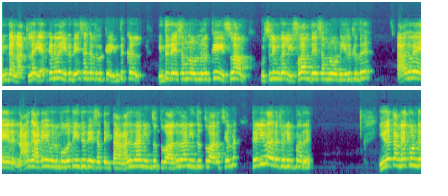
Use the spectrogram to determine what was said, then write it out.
இந்த நாட்டுல ஏற்கனவே இரு தேசங்கள் இருக்கு. இந்துக்கள் இந்து தேசம்னு ஒண்ணு இருக்கு. இஸ்லாம் முஸ்லிம்கள் இஸ்லாம் தேசம்னு ஒண்ணு இருக்குது. ஆகவே நாங்க அடைய விரும்புவது இந்து தேசத்தை தான் அதுதான் இந்துத்துவா. அதுதான் இந்துத்துவ அரசியல்னு தெளிவா அதுல சொல்லியிருப்பாரு. இதைத்தான் மேற்கொண்டு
